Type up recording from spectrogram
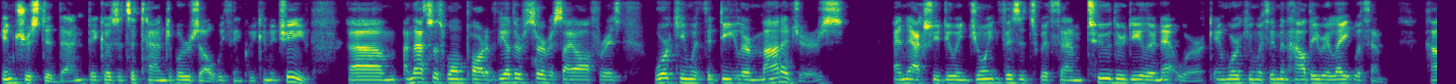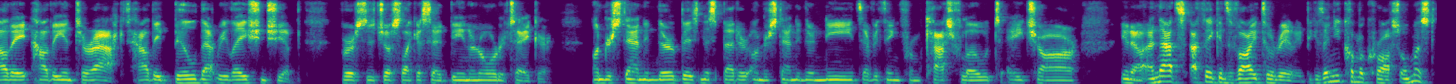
interested then because it's a tangible result we think we can achieve. Um, and that's just one part of it. The other service I offer is working with the dealer managers and actually doing joint visits with them to their dealer network and working with them and how they relate with them, how they how they interact, how they build that relationship versus just like I said, being an order taker understanding their business better, understanding their needs, everything from cash flow to HR, you know, and that's I think it's vital really because then you come across almost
